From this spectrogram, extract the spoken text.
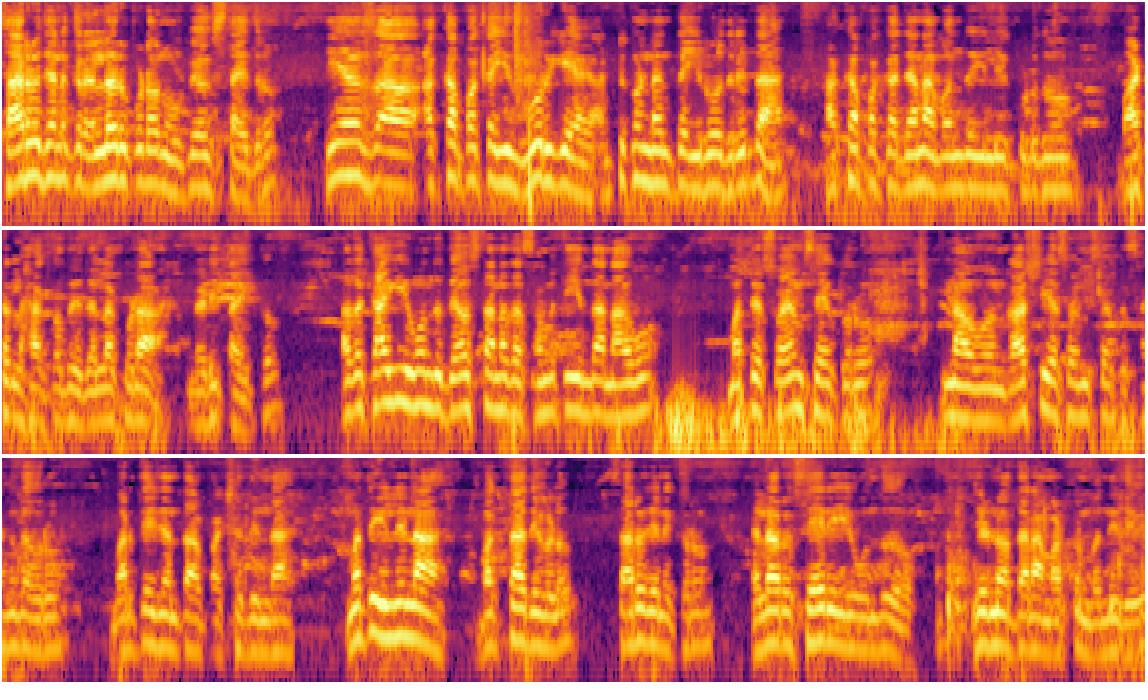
ಸಾರ್ವಜನಿಕರೆಲ್ಲರೂ ಕೂಡ ಉಪಯೋಗಿಸ್ತಾ ಸ- ಅಕ್ಕಪಕ್ಕ ಈ ಊರಿಗೆ ಅಂಟಿಕೊಂಡಂತೆ ಇರೋದರಿಂದ ಅಕ್ಕಪಕ್ಕ ಜನ ಬಂದು ಇಲ್ಲಿ ಕುಡಿದು ಬಾಟಲ್ ಹಾಕೋದು ಇದೆಲ್ಲ ಕೂಡ ನಡೀತಾ ಇತ್ತು. ಅದಕ್ಕಾಗಿ ಒಂದು ದೇವಸ್ಥಾನದ ಸಮಿತಿಯಿಂದ ನಾವು ಮತ್ತು ಸ್ವಯಂ ಸೇವಕರು ನಾವು ರಾಷ್ಟ್ರೀಯ ಸ್ವಯಂ ಸೇವಕ ಸಂಘದವರು, ಭಾರತೀಯ ಜನತಾ ಪಕ್ಷದಿಂದ ಮತ್ತು ಇಲ್ಲಿನ ಭಕ್ತಾದಿಗಳು, ಸಾರ್ವಜನಿಕರು ಎಲ್ಲರೂ ಸೇರಿ ಒಂದು ಜೀರ್ಣೋದ್ಧಾರ ಮಾಡ್ಕೊಂಡು ಬಂದಿದ್ದೀವಿ.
